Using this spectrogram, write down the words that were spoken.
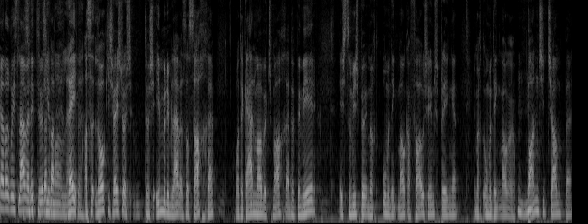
Habe doch mein Leben Was nicht durchgeplant. Nein, also logisch, weißt du, du hast, du hast immer im Leben so Sachen, die du gerne mal würdest machen würdest. Aber bei mir ist zum Beispiel, ich möchte unbedingt mal Fallschirm springen, ich möchte unbedingt mal Mhm. Bungee jumpen.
